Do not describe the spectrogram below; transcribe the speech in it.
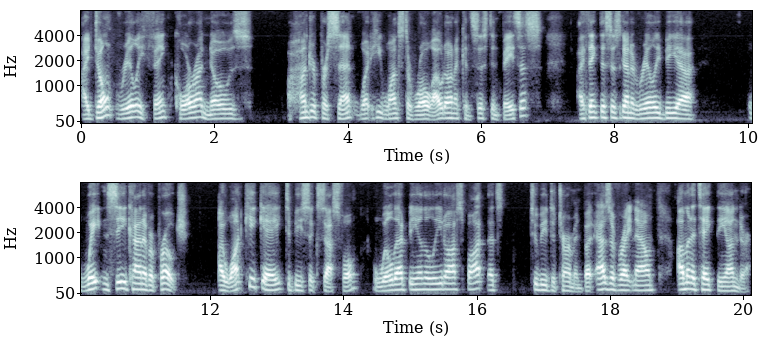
I don't really think Cora knows 100% what he wants to roll out on a consistent basis. I think this is going to really be a wait and see kind of approach. I want Kike to be successful. Will that be in the leadoff spot? That's to be determined. But as of right now, I'm going to take the under.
